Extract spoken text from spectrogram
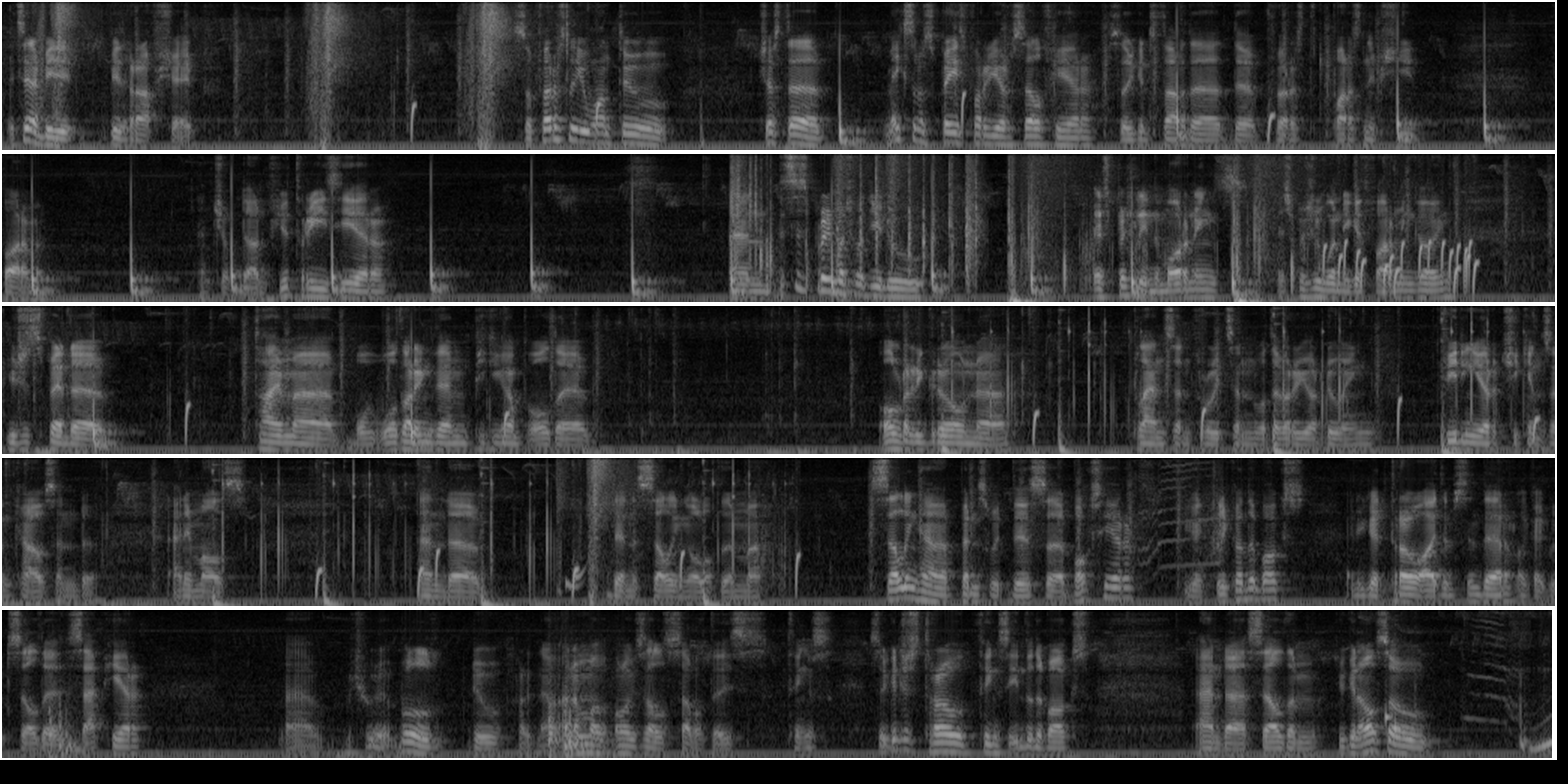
it's in a bit, bit rough shape. So firstly you want to just uh, make some space for yourself here, so you can start uh, the first parsnip sheet farm. And chop down a few trees here. And this is pretty much what you do, especially in the mornings, especially when you get farming going. You just spend uh, time uh, watering them, picking up all the already grown uh, plants and fruits and whatever you're doing, feeding your chickens and cows and uh, animals, and uh, then selling all of them. Uh, selling happens with this uh, box here. You can click on the box and you can throw items in there. Like I could sell the sap here, which we will do right now. And I'm going to sell some of these things. So you can just throw things into the box and sell them. You can also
